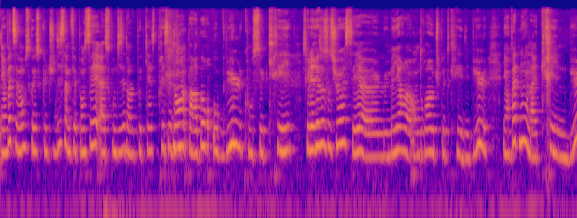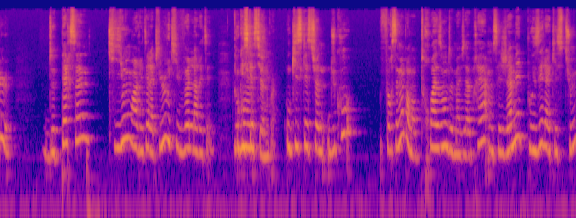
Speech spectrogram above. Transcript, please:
et en fait, c'est vraiment parce que ce que tu dis, ça me fait penser à ce qu'on disait dans le podcast précédent par rapport aux bulles qu'on se crée. Parce que les réseaux sociaux, c'est euh, le meilleur endroit où tu peux te créer des bulles. Et en fait, nous, on a créé une bulle de personnes qui ont arrêté la pilule ou qui veulent l'arrêter. Ou qui se questionnent, quoi. Ou qui se questionnent. Du coup, forcément, pendant trois ans de ma vie après, on s'est jamais posé la question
